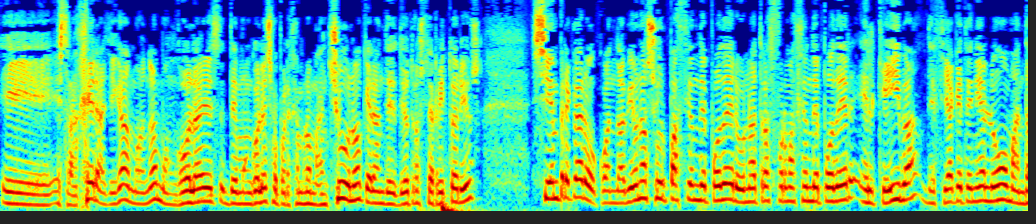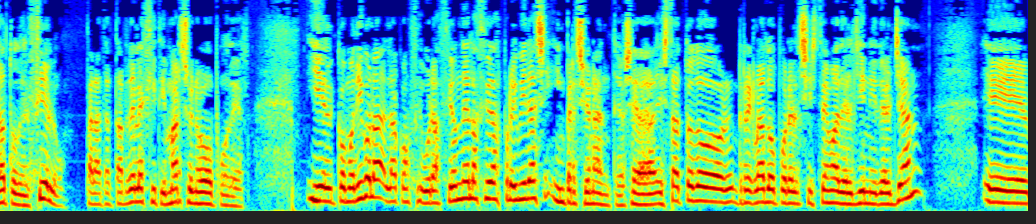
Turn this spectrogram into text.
eh, extranjeras, digamos, ¿no? Mongoles, de mongoles o, por ejemplo, manchú, ¿no? Que eran de, otros territorios. Siempre, claro, cuando había una usurpación de poder o una transformación de poder, el que iba decía que tenía el nuevo mandato del cielo para tratar de legitimar su nuevo poder. Y, el como digo, la, la configuración de la ciudad prohibida es impresionante. O sea, está todo reglado por el sistema del yin y del yang, eh,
